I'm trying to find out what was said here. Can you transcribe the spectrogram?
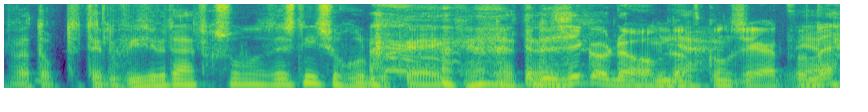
wat op de televisie werd uitgezonden, dat is niet zo goed bekeken. hè. Dat, In de eh, Ziggo Dome, dat ja. concert. Ja, Nee,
